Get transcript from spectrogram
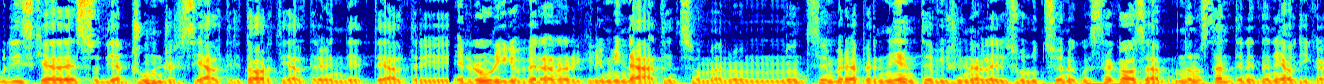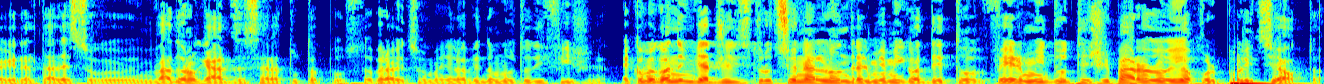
rischia adesso di aggiungersi altri torti, altre vendette, altri errori che verranno ricriminati. Insomma, non, non sembra per niente vicino alla risoluzione questa cosa, nonostante Netanyahu dica che in realtà adesso invadono Gaza e sarà tutto a posto. Però, insomma, io la vedo molto difficile. È come quando in viaggio di istruzione a Londra il mio amico ha detto: Fermi tutti, ci parlo io col poliziotto.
